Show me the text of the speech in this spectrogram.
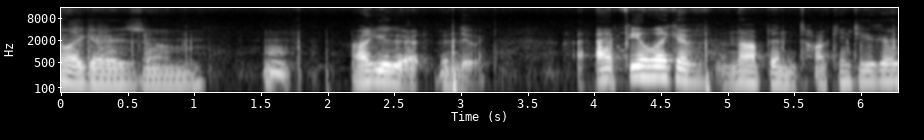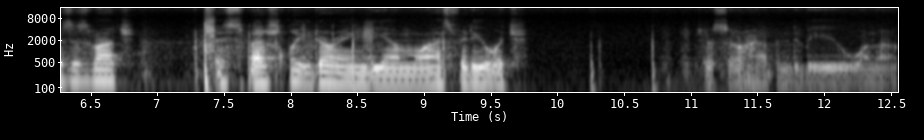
Anyway, guys, um, hmm, how you guys been doing? I, I feel like I've not been talking to you guys as much, especially during the um last video, which just so happened to be one of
